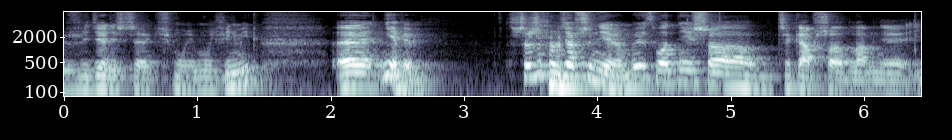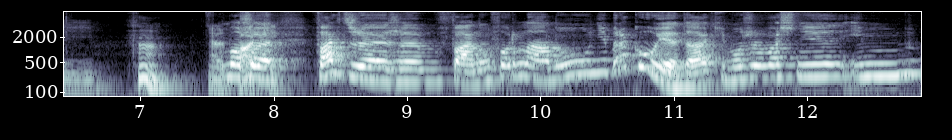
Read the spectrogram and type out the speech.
już widzieliście jakiś mój, mój filmik. E, nie wiem. Szczerze powiedziawszy nie wiem, bo jest ładniejsza, ciekawsza dla mnie i Ale może fakt, że, że fanów Orlanu nie brakuje, tak? I może właśnie im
